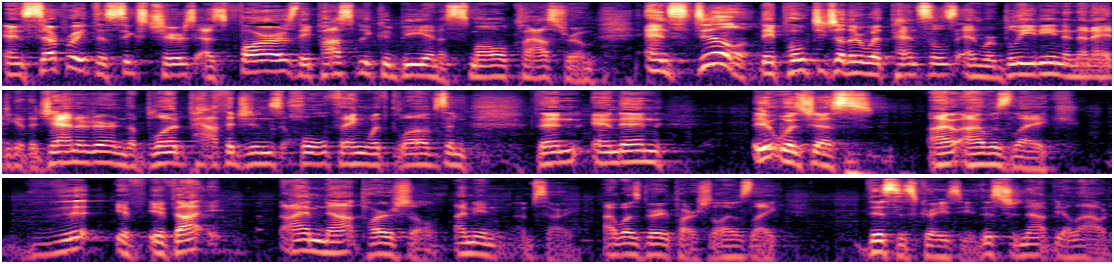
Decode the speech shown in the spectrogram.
and separate the six chairs as far as they possibly could be in a small classroom. And still, they poked each other with pencils and were bleeding. And then I had to get the janitor and the blood pathogens whole thing with gloves. And then, and then it was just, I, I was like, if, if I, I'm not partial. I mean, I'm sorry. I was very partial. I was like, this is crazy. This should not be allowed.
